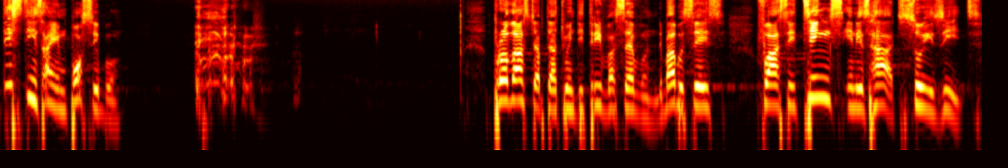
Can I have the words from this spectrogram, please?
These things are impossible. Proverbs chapter 23, verse 7. The Bible says, For as he thinks in his heart, so is it.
